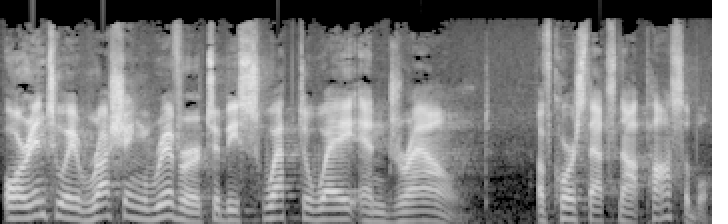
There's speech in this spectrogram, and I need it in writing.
or into a rushing river to be swept away and drowned. Of course, that's not possible.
